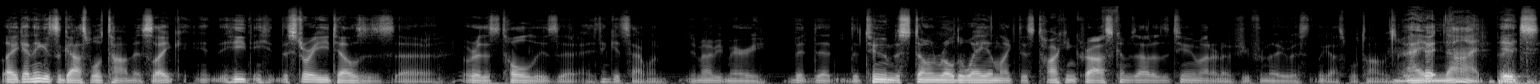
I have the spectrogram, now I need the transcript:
like I think it's the Gospel of Thomas. Like he, he the story he tells is, uh, or that's told is, uh, I think it's that one. It might be Mary, but the the tomb, the stone rolled away, and like this talking cross comes out of the tomb. I don't know if you're familiar with the Gospel of Thomas. I am not. it's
